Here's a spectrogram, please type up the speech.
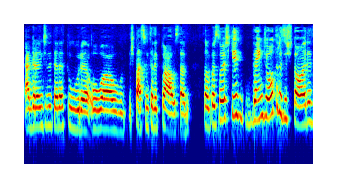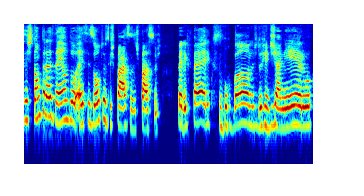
à grande literatura ou ao espaço intelectual, sabe? São pessoas que vêm de outras histórias e estão trazendo esses outros espaços, espaços periféricos, suburbanos do Rio de Janeiro,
